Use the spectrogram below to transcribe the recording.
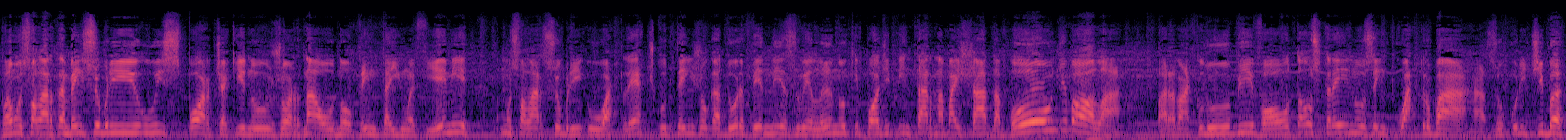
Vamos falar também sobre o esporte aqui no Jornal 91 FM. Vamos falar sobre o Atlético. Tem jogador venezuelano que pode pintar na baixada. Bom de bola! Paraná Clube volta aos treinos em quatro barras. O Curitiba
